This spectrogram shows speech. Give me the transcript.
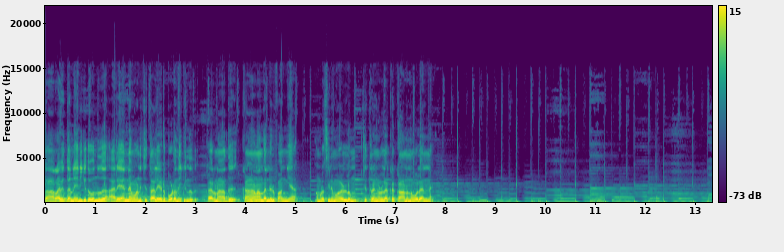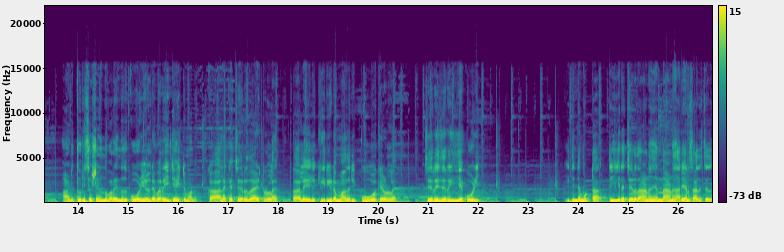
താറാവിൽ തന്നെ എനിക്ക് തോന്നുന്നത് അരയന്നെ വാണിച്ച് തലയെടുപ്പോടെ നിൽക്കുന്നത്. കാരണം അത് കാണാൻ തന്നെ ഒരു ഭംഗിയാണ് നമ്മുടെ സിനിമകളിലും ചിത്രങ്ങളിലൊക്കെ കാണുന്ന പോലെ തന്നെ. അടുത്തൊരു സെഷൻ എന്ന് പറയുന്നത് കോഴികളുടെ വെറൈറ്റി ഐറ്റമാണ് കാലൊക്കെ ചെറുതായിട്ടുള്ള തലയിൽ കിരീടം മാതിരി പൂവൊക്കെയുള്ള ചെറിയ ചെറിയ കോഴി. ഇതിന്റെ മുട്ട തീരെ ചെറുതാണ് എന്നാണ് അറിയാൻ സാധിച്ചത്.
